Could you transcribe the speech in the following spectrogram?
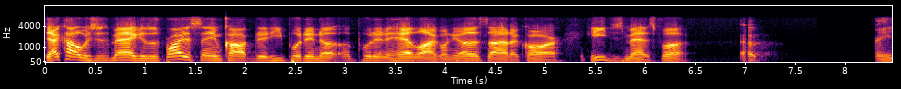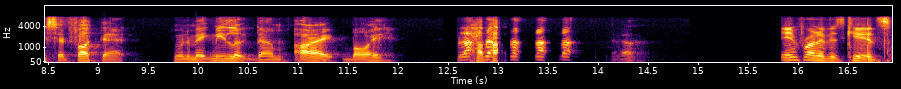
That cop was just mad because it was probably the same cop that he put in a uh, put in a headlock on the other side of the car. He just mad as fuck. Yep. And he said, "Fuck that. You want to make me look dumb? All right, boy." Blah, blah, blah, blah, blah. In front of his kids.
